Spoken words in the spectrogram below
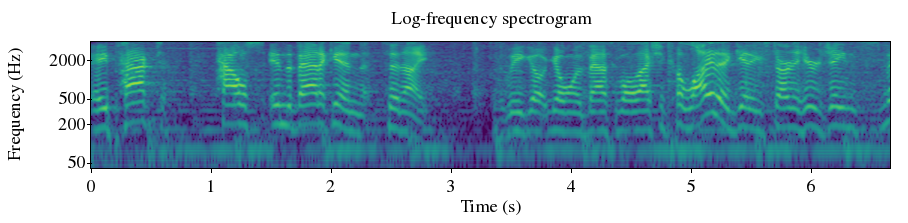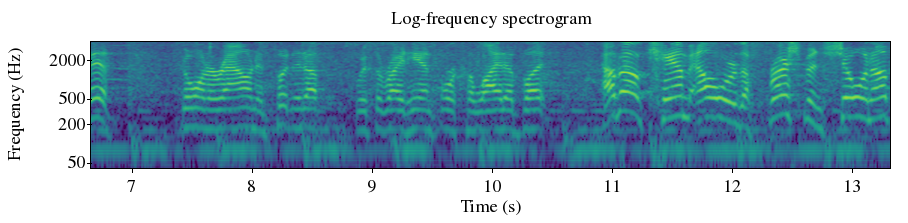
a packed house in the Vatican tonight. We go going with basketball action, Kalida getting started here. Jaden Smith going around and putting it up with the right hand for Kalida. But how about Cam Elwer, the freshman, showing up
